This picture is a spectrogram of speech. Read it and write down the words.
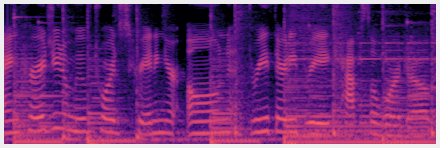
I encourage you to move towards creating your own 333 capsule wardrobe.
